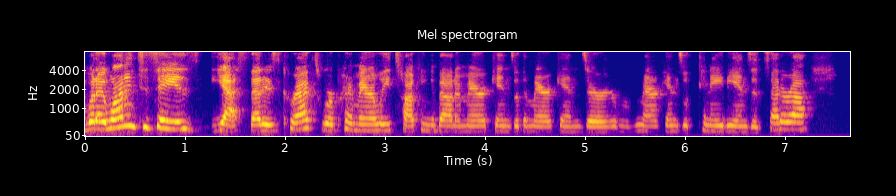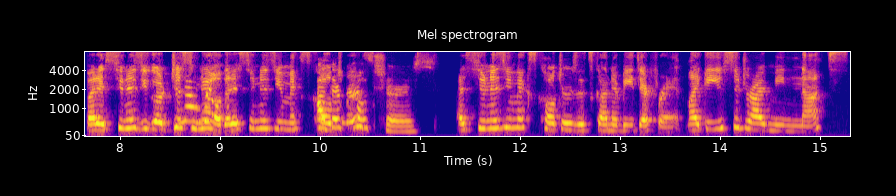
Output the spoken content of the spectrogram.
what I wanted to say is yes, that is correct. We're primarily talking about Americans with Americans or Americans with Canadians, etc. But as soon as you go, just no, know that as soon as you mix cultures, cultures, as soon as you mix cultures, it's going to be different. Like it used to drive me nuts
